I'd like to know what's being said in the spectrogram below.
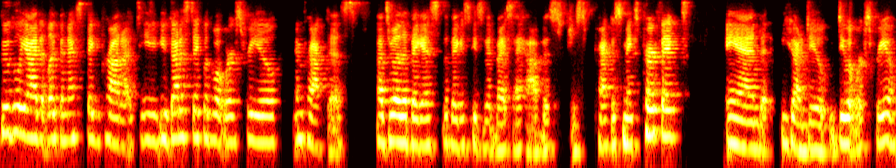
googly eyed at like the next big product. You you got to stick with what works for you and practice. That's really the biggest the biggest piece of advice I have is just practice makes perfect, and you got to do do what works for you.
